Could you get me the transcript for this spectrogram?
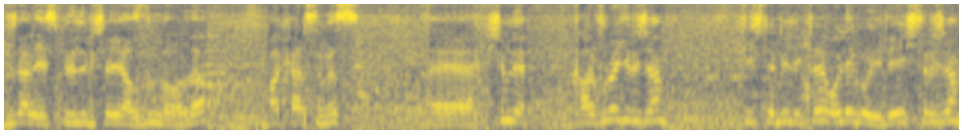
güzel esprili bir şey yazdım da orada. Bakarsınız. Ee, şimdi Carrefour'a gireceğim. Fişle birlikte o Lego'yu değiştireceğim.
